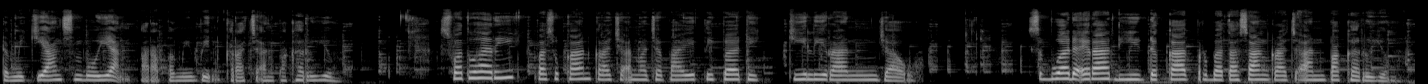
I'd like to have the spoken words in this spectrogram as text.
Demikian semboyan para pemimpin kerajaan Pagaruyung. Suatu hari, pasukan kerajaan Majapahit tiba di Kiliran Jauh, sebuah daerah di dekat perbatasan kerajaan Pagaruyung.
